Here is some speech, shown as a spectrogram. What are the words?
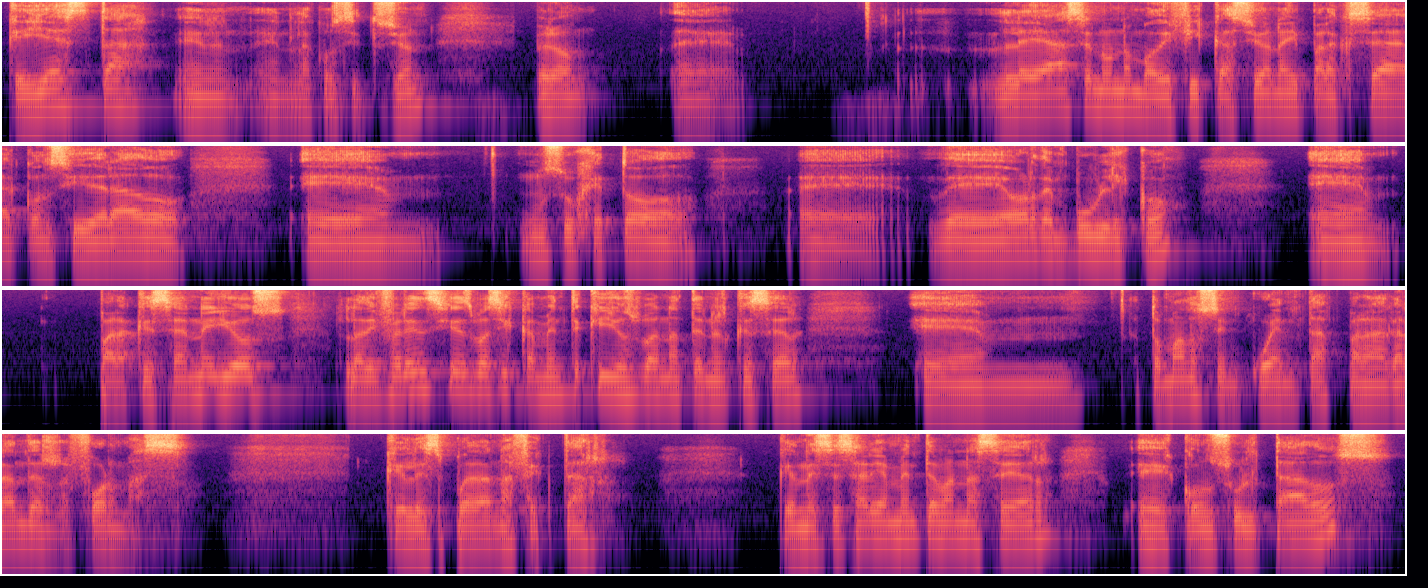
que ya está en, la Constitución, pero eh, le hacen una modificación ahí para que sea considerado eh, un sujeto de orden público eh, para que sean ellos, la diferencia es básicamente que ellos van a tener que ser em, tomados en cuenta para grandes reformas que les puedan afectar, que necesariamente van a ser eh, consultados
